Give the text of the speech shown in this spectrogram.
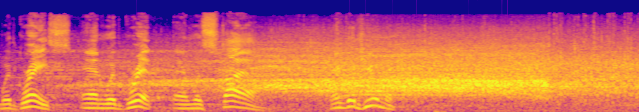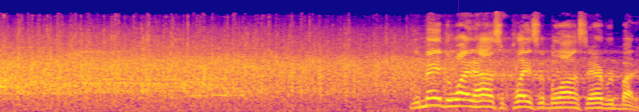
with grace and with grit and with style and good humor. You made the White House a place that belongs to everybody.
